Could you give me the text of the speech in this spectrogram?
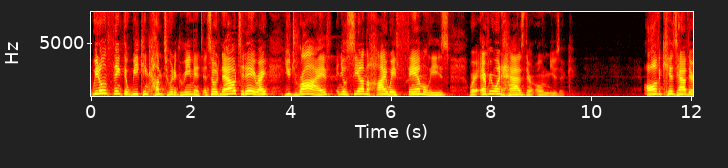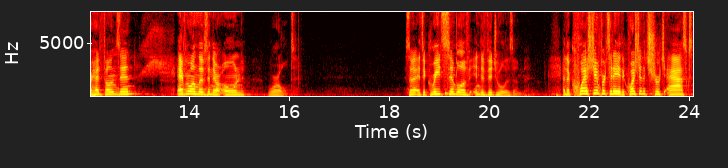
we don't think that we can come to an agreement. And so now, today, right, you drive and you'll see on the highway families where everyone has their own music. All the kids have their headphones in, everyone lives in their own world. So it's a great symbol of individualism. And the question for today, the question the church asks,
